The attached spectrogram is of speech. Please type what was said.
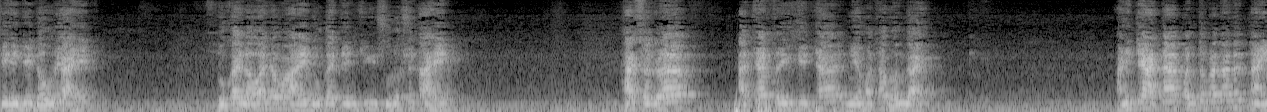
चे हे जे दौरे आहेत जो काय लवाजवा आहे जो काय त्यांची सुरक्षता आहे हा सगळा आचारसंहितेच्या नियमाचा भंग आहे. आणि ते आता पंतप्रधानच नाही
